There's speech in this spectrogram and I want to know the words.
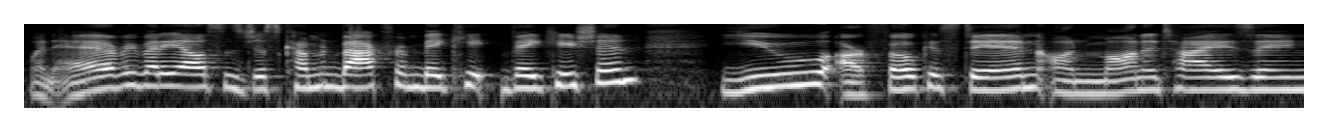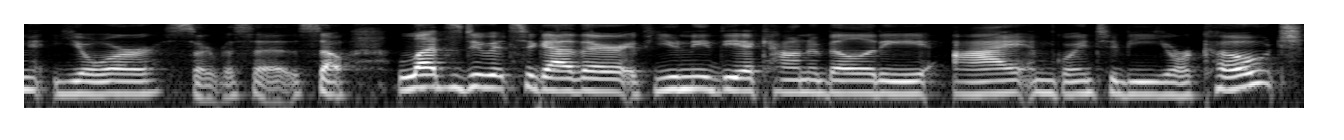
when everybody else is just coming back from vaca- vacation you are focused in on monetizing your services. So let's do it together. If you need the accountability, I am going to be your coach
